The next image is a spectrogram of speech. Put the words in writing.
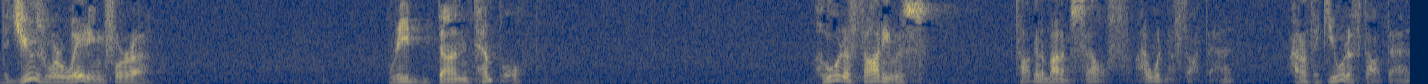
The Jews were waiting for a redone temple. Who would have thought he was talking about himself? I wouldn't have thought that. I don't think you would have thought that.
